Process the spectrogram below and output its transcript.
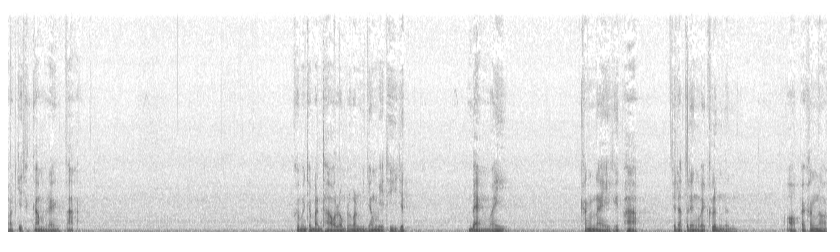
วัตรกิจกรรมแรงต่าง คือมันจะบรรเทาลงเพราะมันยังมีที่ยึดแบ่งไว้ ข้างในคือภาพที่เราตรึงไว้ครึ่งหนึ่ง ออกไปข้างนอก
